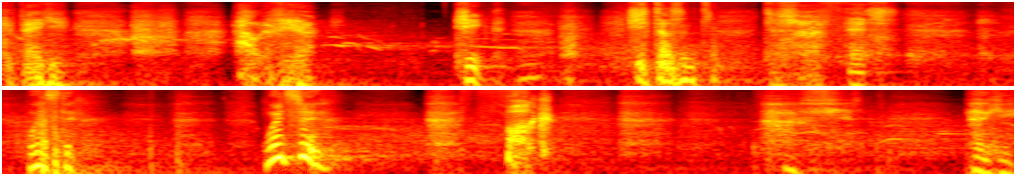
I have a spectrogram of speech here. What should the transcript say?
Get Peggy out of here. Cheek, she doesn't deserve this. Winston. Winston! Fuck! Oh, shit. Peggy.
